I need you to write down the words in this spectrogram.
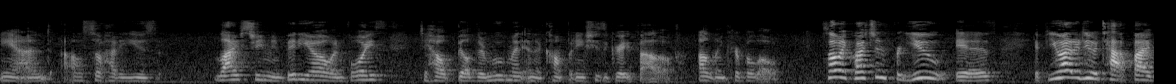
and also how to use live streaming video and voice to help build their movement in their company. She's a great follow. I'll link her below. So my question for you is, if you had to do a top five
